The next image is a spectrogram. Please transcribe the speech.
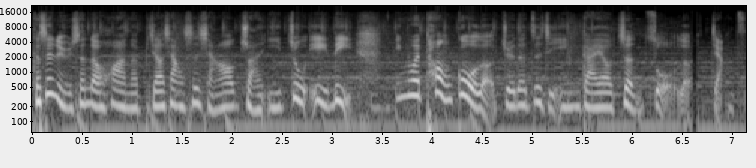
可是女生的话呢，比较像是想要转移注意力，因为痛过了，觉得自己应该要振作了，这样子。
